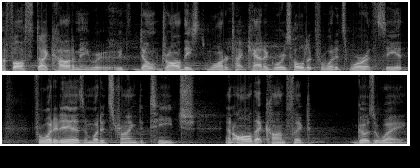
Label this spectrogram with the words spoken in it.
a false dichotomy. We don't draw these watertight categories, hold it for what it's worth, see it for what it is and what it's trying to teach. And all that conflict goes away.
